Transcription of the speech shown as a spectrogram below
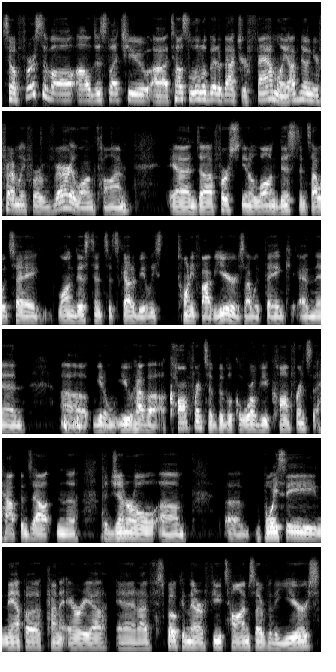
So, first of all, I'll just let you uh, tell us a little bit about your family. I've known your family for a very long time. And uh, first, you know, long distance, I would say long distance, it's got to be at least 25 years, I would think. And then, uh, mm-hmm. you know, you have a, a, conference, a biblical worldview conference that happens out in the, the general um, uh, Boise, Nampa kind of area. And I've spoken there a few times over the years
